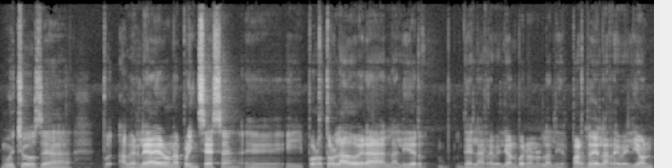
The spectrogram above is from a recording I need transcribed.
mucho, o sea, a ver, Lea era una princesa eh, y por otro lado era la líder de la rebelión, bueno, no la líder, parte uh -huh. de la rebelión.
